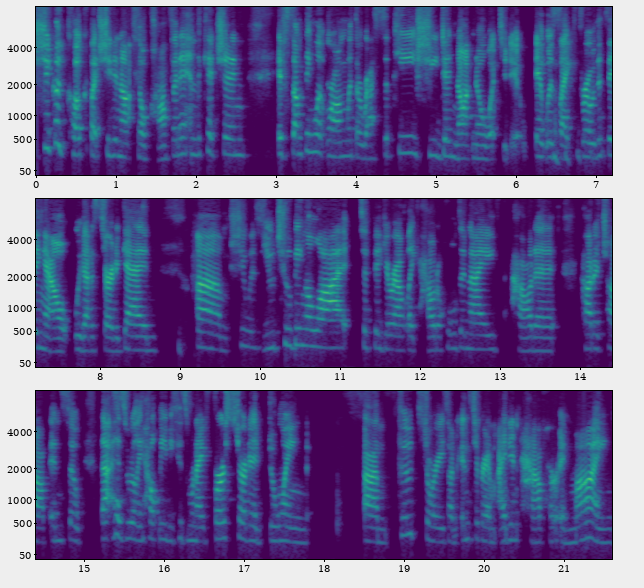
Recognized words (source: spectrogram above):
she could cook, but she did not feel confident in the kitchen. If something went wrong with a recipe, she did not know what to do. It was like, throw the thing out, we got to start again. Um, she was YouTubing a lot to figure out like how to hold a knife, how to how to chop, and so that has really helped me because when I first started doing um, food stories on Instagram, I didn't have her in mind,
